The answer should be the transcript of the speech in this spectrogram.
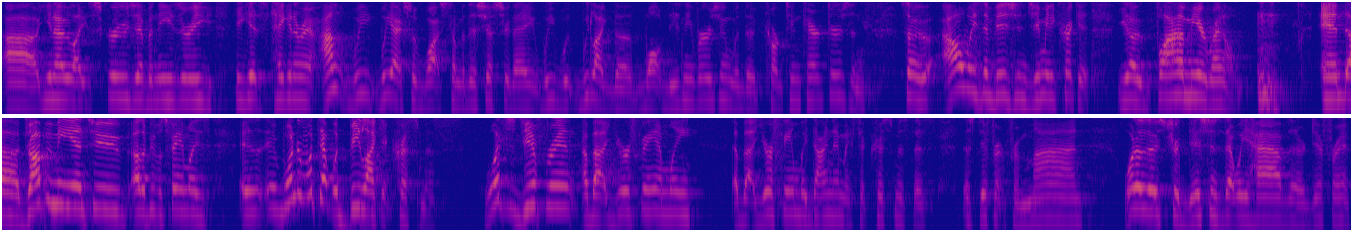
Uh, you know, like Scrooge Ebenezer, he, he gets taken around. I, we, we actually watched some of this yesterday. We, we, we like the Walt Disney version with the cartoon characters. And so I always envisioned Jiminy Cricket, you know, flying me around and uh, dropping me into other people's families. And wonder what that would be like at Christmas. What's different about your family, about your family dynamics at Christmas that's, that's different from mine? What are those traditions that we have that are different?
